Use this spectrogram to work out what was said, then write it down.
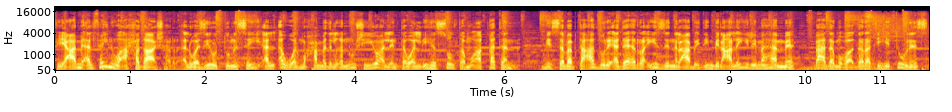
في عام 2011 الوزير التونسي الأول محمد الغنوشي يعلن توليه السلطة مؤقتا بسبب تعذر أداء الرئيس زين العابدين بن علي لمهامه بعد مغادرته تونس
